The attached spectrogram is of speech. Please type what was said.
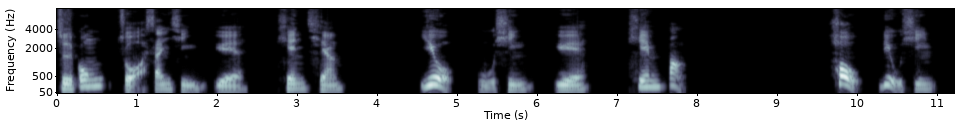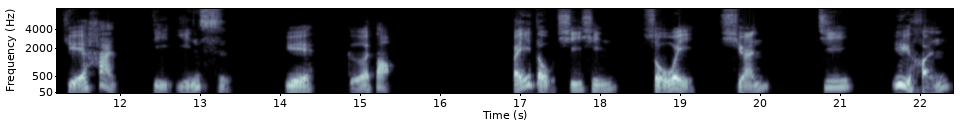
子宫左三星曰天枪，右五星曰天棒，后六星绝汉抵寅死曰格道。北斗七星，所谓玄机玉衡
